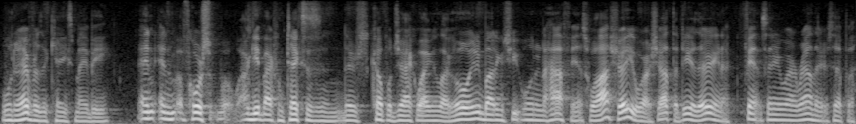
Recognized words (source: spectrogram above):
whatever the case may be. And and of course, I get back from Texas and there's a couple jack wagons like, oh, anybody can shoot one in a high fence. Well, I'll show you where I shot the deer. There ain't a fence anywhere around there except a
